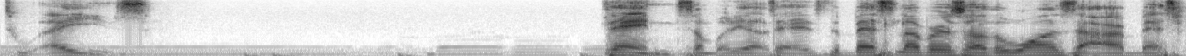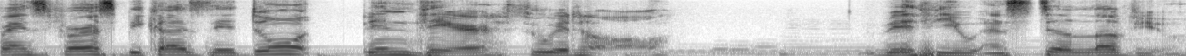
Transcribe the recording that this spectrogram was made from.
two eyes. Then somebody else says, The best lovers are the ones that are best friends first because they don't been there through it all with you and still love you.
